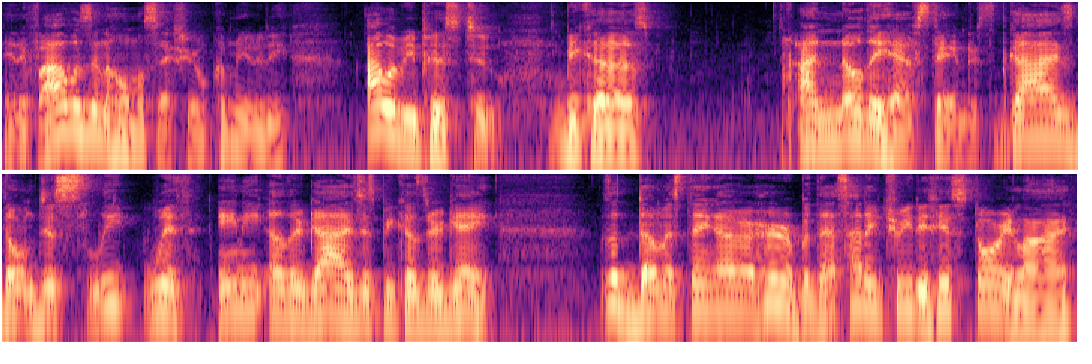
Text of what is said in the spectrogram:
And if I was in the homosexual community, I would be pissed too. Because I know they have standards. Guys don't just sleep with any other guys just because they're gay. It's the dumbest thing I've ever heard, but that's how they treated his storyline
